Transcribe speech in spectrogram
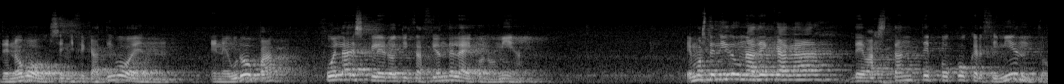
de nuevo significativo en, en Europa, fue la esclerotización de la economía. Hemos tenido una década de bastante poco crecimiento,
